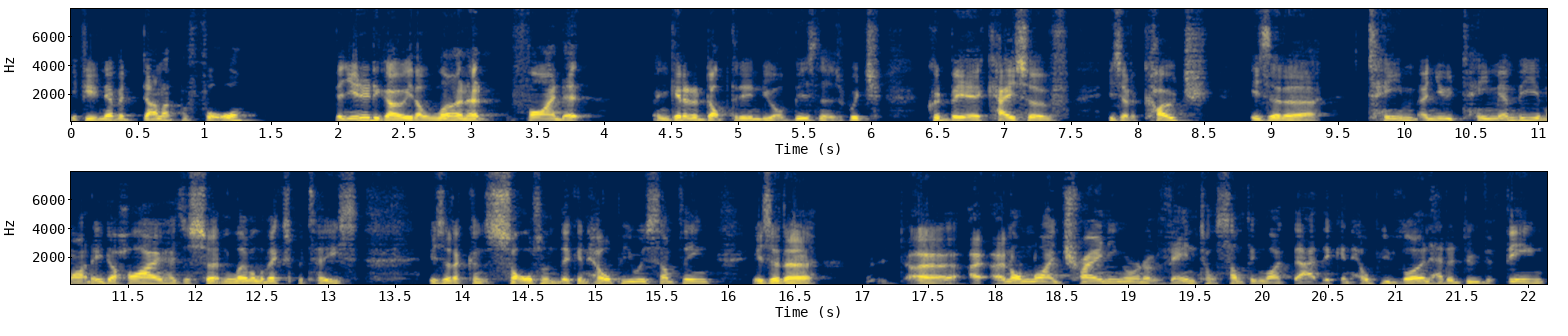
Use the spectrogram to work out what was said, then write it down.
if you've never done it before, then you need to go either learn it, find it, and get it adopted into your business, which could be a case of is it a coach? Is it a team, a new team member you might need to hire has a certain level of expertise? Is it a consultant that can help you with something? Is it a, a, an online training or an event or something like that that can help you learn how to do the thing?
